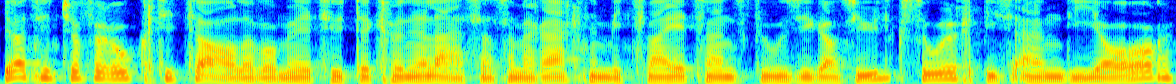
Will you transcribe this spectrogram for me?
Ja, es sind schon verrückte Zahlen, die wir jetzt heute lesen können Also wir rechnen mit 22'000 Asylgesuchen bis Ende Jahr.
